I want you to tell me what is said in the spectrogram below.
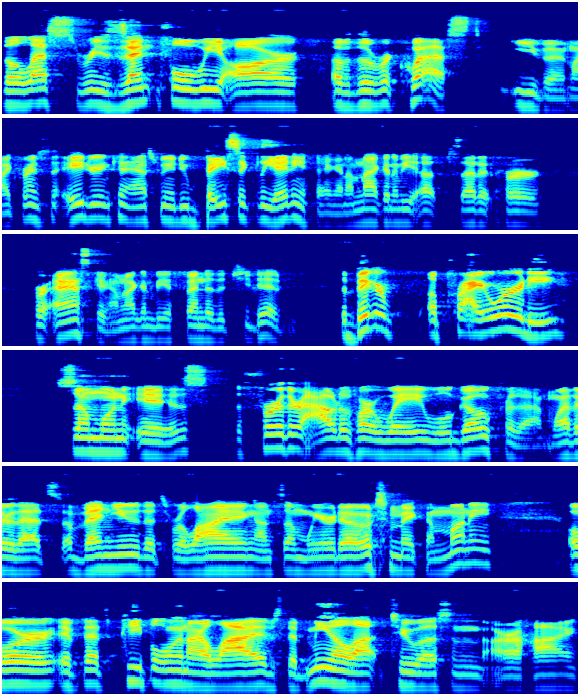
The less resentful we are of the request, even. Like, for instance, Adrian can ask me to do basically anything, and I'm not going to be upset at her for asking. I'm not going to be offended that she did. The bigger a priority someone is, the further out of our way we'll go for them, whether that's a venue that's relying on some weirdo to make them money or if that's people in our lives that mean a lot to us and are a high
